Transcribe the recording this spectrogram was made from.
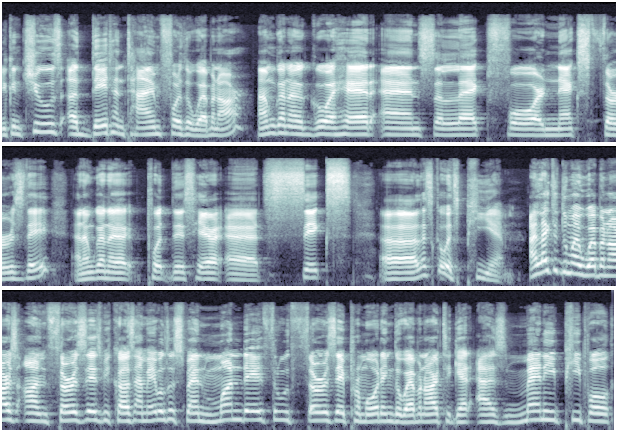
You can choose a date and time for the webinar. I'm gonna go ahead and select for next Thursday, and I'm gonna put this here at 6 uh, let's go with PM. I like to do my webinars on Thursdays because I'm able to spend Monday through Thursday promoting the webinar to get as many people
